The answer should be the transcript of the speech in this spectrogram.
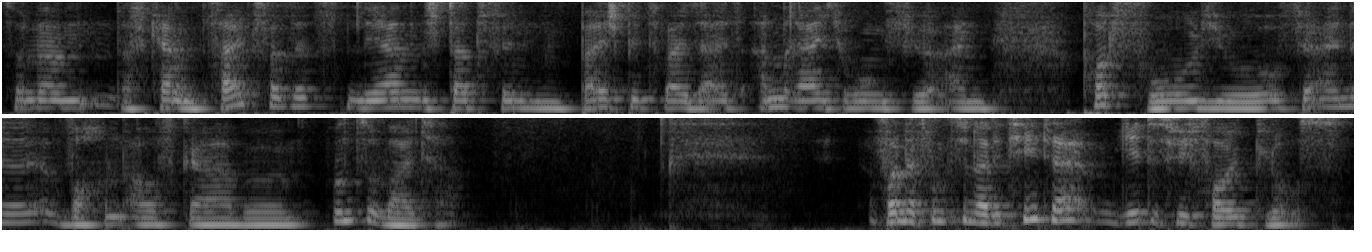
sondern das kann im zeitversetzten Lernen stattfinden, beispielsweise als Anreicherung für ein Portfolio, für eine Wochenaufgabe und so weiter. Von der Funktionalität her geht es wie folgt los.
